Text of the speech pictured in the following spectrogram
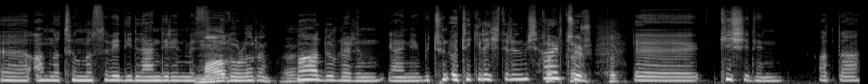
e, anlatılması ve dillendirilmesi. Mağdurların. Evet. Mağdurların yani bütün ötekileştirilmiş her tabii, tür tabii, tabii. E, kişinin hatta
